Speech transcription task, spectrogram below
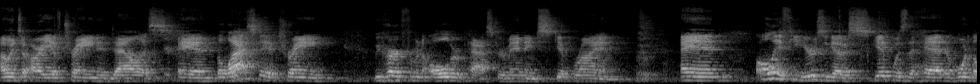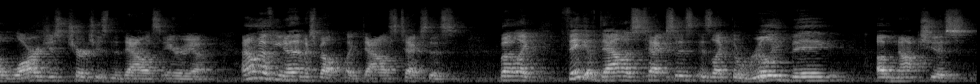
I went to RUF training in Dallas, and the last day of training, we heard from an older pastor, a man named Skip Ryan. And only a few years ago, Skip was the head of one of the largest churches in the Dallas area. I don't know if you know that much about like Dallas, Texas, but like think of Dallas, Texas as like the really big, obnoxious,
